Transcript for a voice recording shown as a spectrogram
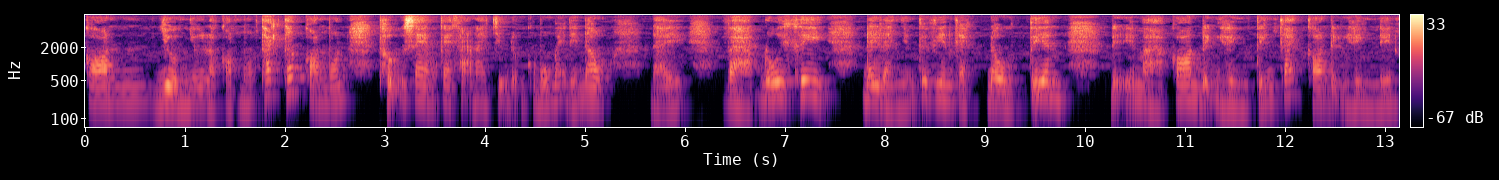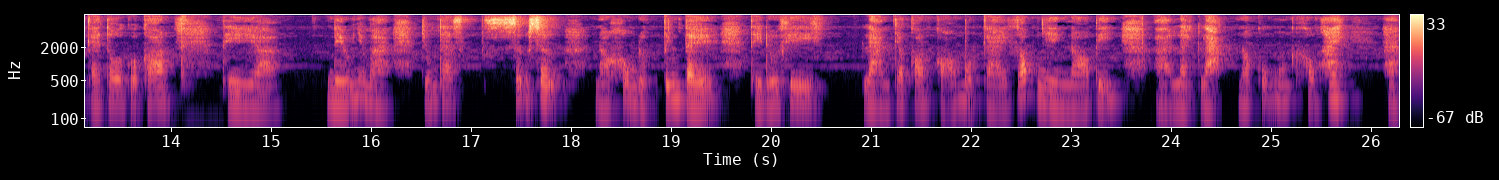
Con dường như là con muốn thách thức, con muốn thử xem cái khả năng chịu đựng của bố mẹ đến đâu. Đấy, và đôi khi đây là những cái viên gạch đầu tiên để mà con định hình tính cách, con định hình nên cái tôi của con. Thì à, nếu như mà chúng ta xử sự nó không được tinh tế thì đôi khi làm cho con có một cái góc nhìn nó bị à, lệch lạc nó cũng không hay ha.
